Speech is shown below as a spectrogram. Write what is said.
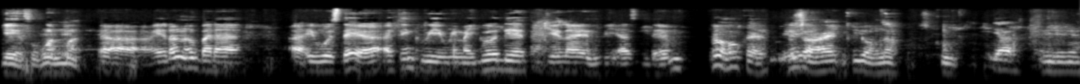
Yeah, for one month. Uh, I don't know, but uh, uh, it was there. I think we, we might go there together and we ask them. Oh, okay. It's all right. You don't know. It's cool. Yeah, yeah, yeah.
